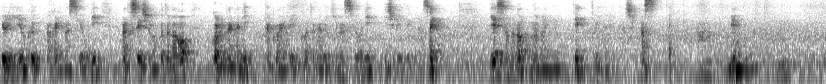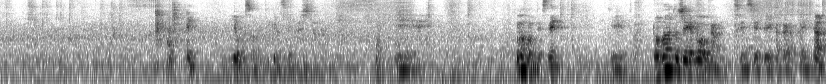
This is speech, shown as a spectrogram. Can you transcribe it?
よりよく分かりますようにまた聖書の言葉を心の中に蓄えていくことができますように導いてください。イエス様のお名前によってお祈りいたします。はい、ようこそおいてくださいました、えーこの本ですね、えーとロバート・ J・ モーガン先生という方が書いた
